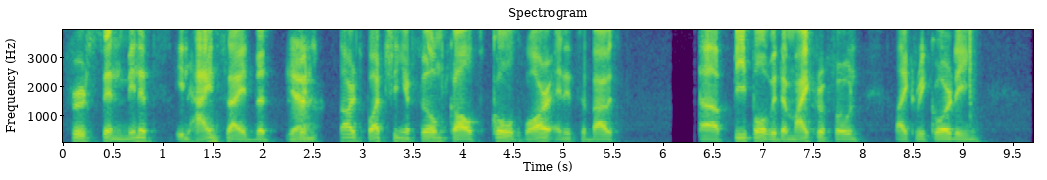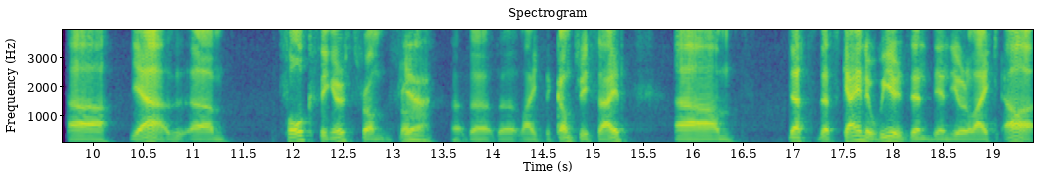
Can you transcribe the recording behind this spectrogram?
first ten minutes in hindsight. But Yeah. when you start watching a film called Cold War and it's about uh, people with a microphone like recording uh yeah um folk singers from from Yeah. the the like the countryside um that's that's kind of weird then then you're like oh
